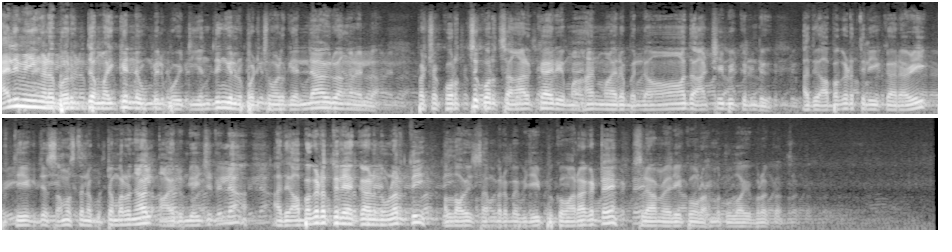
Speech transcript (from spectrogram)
അലിമീങ്ങളെ വെറുതെ മൈക്കിന്റെ മുമ്പിൽ പോയിട്ട് എന്തെങ്കിലും പഠിച്ചു എല്ലാവരും അങ്ങനെയല്ല. പക്ഷെ കുറച്ച് കുറച്ച് ആൾക്കാർ മഹാന്മാരെ വല്ലാതെ ആക്ഷേപിക്കുന്നുണ്ട്. അത് അപകടത്തിലേക്കാരായി പ്രത്യേകിച്ച് സമസ്തനെ കുറ്റം പറഞ്ഞാൽ ആരും ജയിച്ചിട്ടില്ല. അത് അപകടത്തിലേക്കാണ് ഉണർത്തി അള്ളാഹു സംരംഭം വിജയിപ്പിക്കുമാറാകട്ടെ. അസ്സാം വലൈക്കും വാഹമത്തല്ലാ വാബർക്കാത്തു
